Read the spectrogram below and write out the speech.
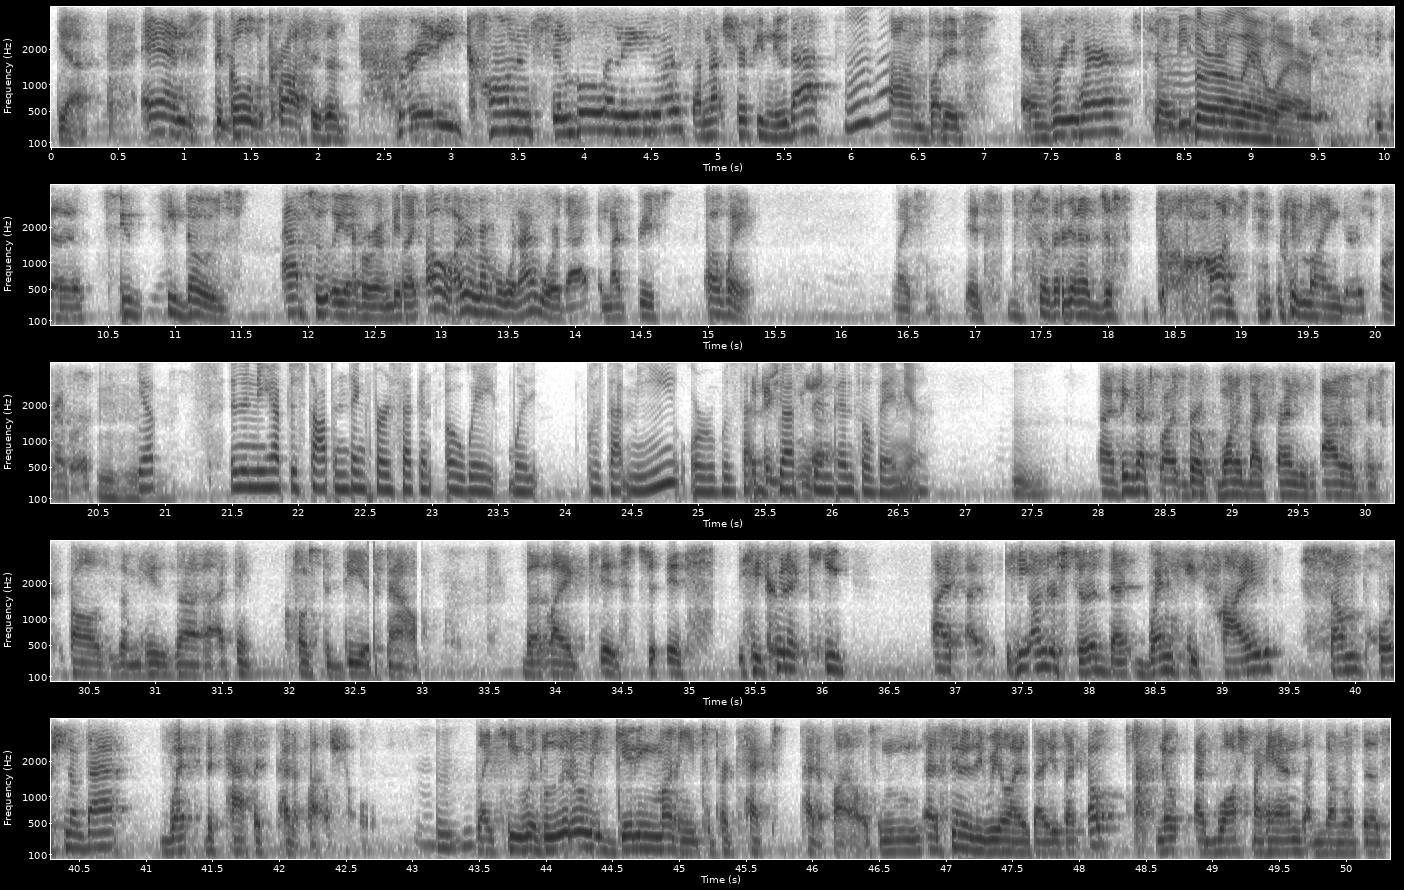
Yeah. And the Gold Cross is a pretty common symbol in the U.S. I'm not sure if you knew that, um, but it's everywhere. So these Thoroughly aware. See, the, see, see those absolutely everywhere and be like, oh, I remember when I wore that. And my priest, oh, wait. Like, it's so they're going to just constant reminders forever. Yep. And then you have to stop and think for a second. Oh wait, wait, was that me or was that think- just in yeah. Pennsylvania? I think that's why I broke one of my friends out of his Catholicism. He's, uh, I think, close to deist now. But like, it's ju- it's he couldn't keep. I, I he understood that when he's hide, some portion of that went to the Catholic pedophile shovel. Like he was literally giving money to protect pedophiles, and as soon as he realized that, he's like, "Oh, nope, I've washed my hands. I'm done with this."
